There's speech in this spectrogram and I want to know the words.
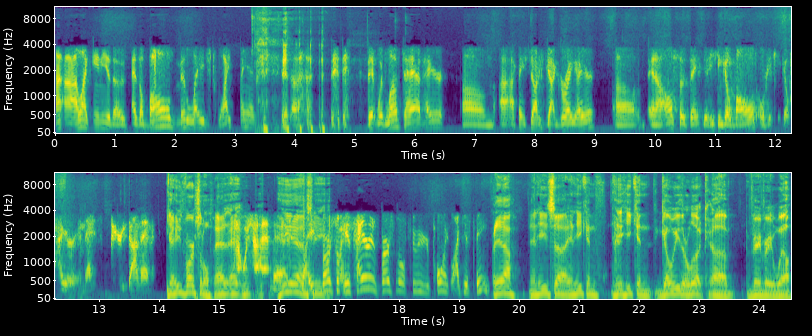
I, I like any of those. As a bald, middle-aged white man that uh, that, that would love to have hair, um, I, I think Shaka's got gray hair, uh, and I also think that he can go bald or he can go hair, and that's very dynamic. Yeah, he's versatile. I wish I had that. He is. Like, he's He- versatile. His hair is versatile to your point, like his team. Yeah, and he's uh, and he can he, he can go either look uh, very very well.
